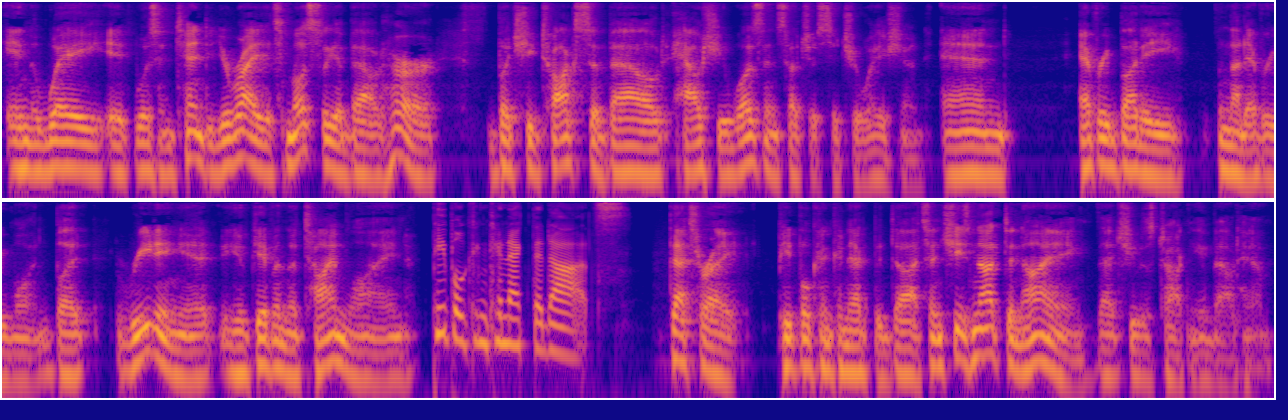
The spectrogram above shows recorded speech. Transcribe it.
in the way it was intended, you're right, it's mostly about her, but she talks about how she was in such a situation. And everybody not everyone, but reading it, you've given the timeline. People can connect the dots. That's right. People can connect the dots. And she's not denying that she was talking about him.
